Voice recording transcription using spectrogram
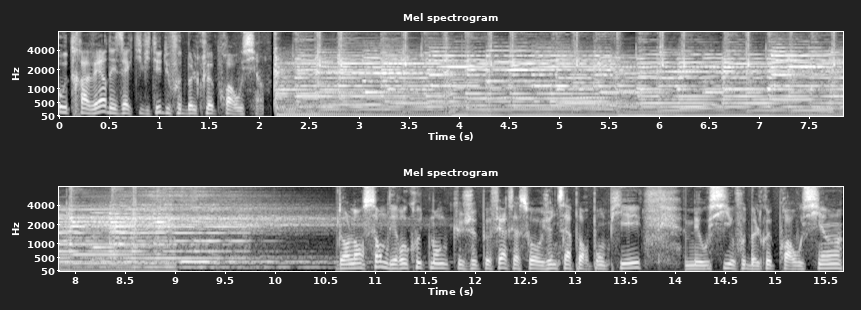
au travers des activités du Football Club Croix-Roussien. Dans l'ensemble des recrutements que je peux faire, que ce soit aux jeunes sapeurs-pompiers, mais aussi au Football Club Croix-Roussien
